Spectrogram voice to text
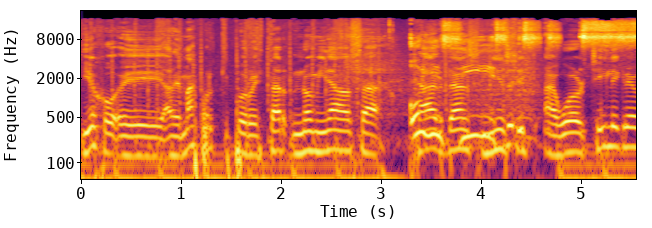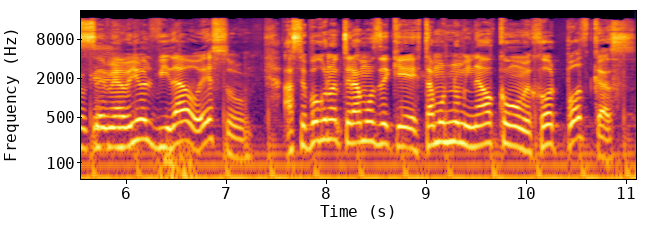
Y ojo, eh, además por, por estar nominados a Oye, Hard Dance sí, Music Award Chile, creo que. Se me había olvidado eso. Hace poco nos enteramos de que estamos nominados como mejor podcast.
